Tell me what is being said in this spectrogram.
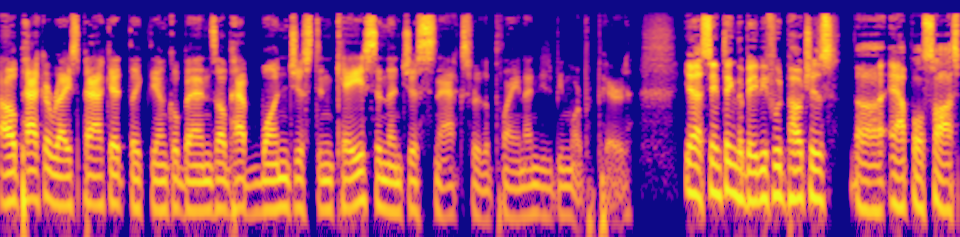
I'll pack a rice packet like the Uncle Ben's. I'll have one just in case, and then just snacks for the plane. I need to be more prepared. Yeah, same thing. The baby food pouches, the applesauce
